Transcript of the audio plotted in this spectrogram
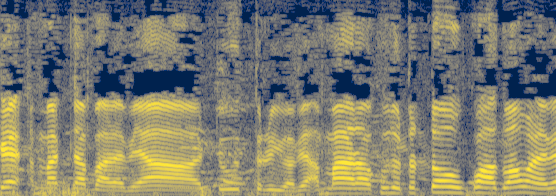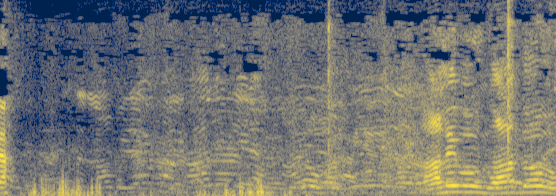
ကဲ့အမှတ်တက်ပါတယ်ဗျာ2 3ပါဗျာအမှားတော့အခုဆိုတော်တော်ကွာသွားပါတယ်ဗျာအားလေးဘုံငါတော့ငါ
